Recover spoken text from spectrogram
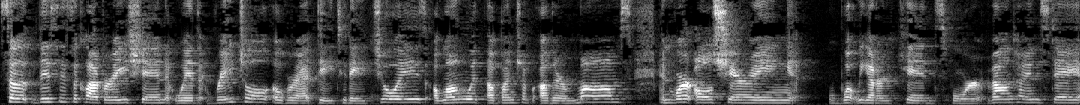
So this is a collaboration with Rachel over at Day to Day Joys, along with a bunch of other moms, and we're all sharing what we got our kids for Valentine's Day.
